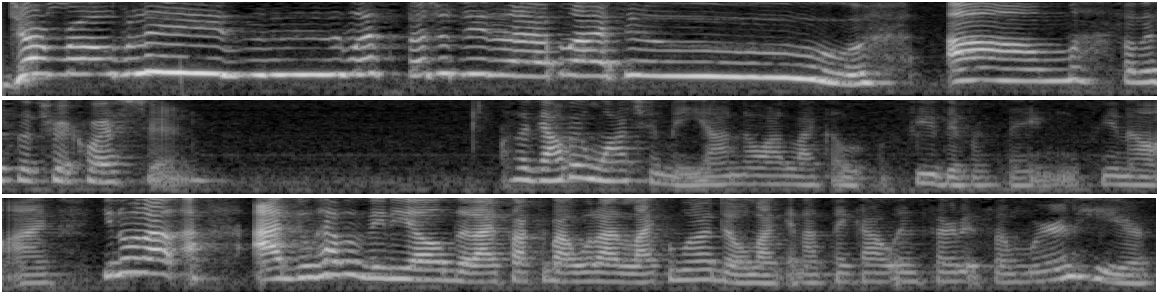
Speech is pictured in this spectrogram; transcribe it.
drum roll please, what specialty did I apply to? Um, so this is a trick question. Cause like y'all been watching me, y'all know I like a few different things. You know, I, you know what, I, I do have a video that I talked about what I like and what I don't like, and I think I'll insert it somewhere in here.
